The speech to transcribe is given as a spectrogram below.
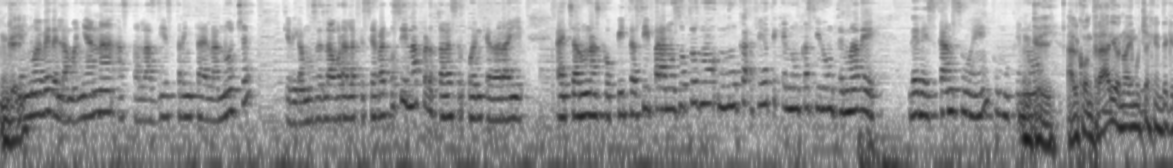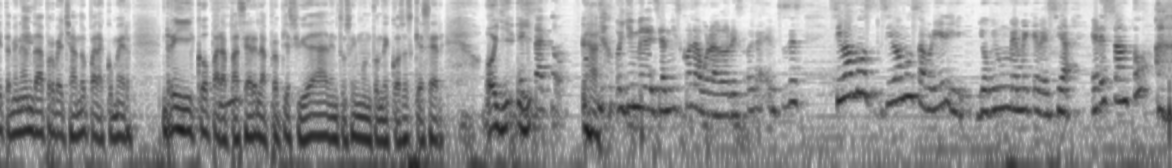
de 9 de la mañana hasta las 10.30 de la noche que digamos es la hora a la que cierra cocina, pero todavía se pueden quedar ahí a echar unas copitas. Y para nosotros no, nunca, fíjate que nunca ha sido un tema de, descanso, ¿eh? Como que no. Al contrario, ¿no? Hay mucha gente que también anda aprovechando para comer rico, para pasear en la propia ciudad, entonces hay un montón de cosas que hacer. Oye, Exacto. Oye, me decían mis colaboradores, oiga, entonces sí vamos, sí vamos a abrir y yo vi un meme que decía, ¿eres santo?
